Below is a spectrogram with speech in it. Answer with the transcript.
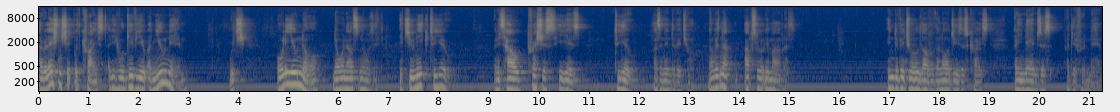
a relationship with Christ, and He will give you a new name which only you know, no one else knows it. It's unique to you. And it's how precious He is to you as an individual. Now, isn't that absolutely marvelous? Individual love of the Lord Jesus Christ, and He names us a different name.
